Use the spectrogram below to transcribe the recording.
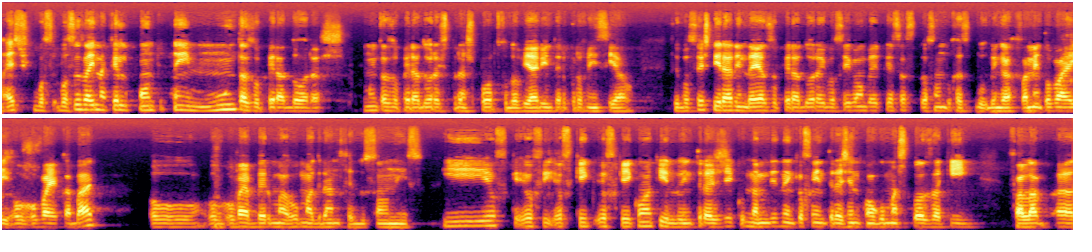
acho que vocês aí naquele ponto têm muitas operadoras, muitas operadoras de transporte rodoviário interprovincial. Se vocês tirarem daí as operadoras, vocês vão ver que essa situação do, do engarrafamento vai, ou, ou vai acabar, ou, ou, vai haver uma, uma grande redução nisso. E eu fiquei, eu fiquei, eu fiquei, com aquilo, interagi, na medida em que eu fui interagindo com algumas pessoas aqui falar, ah,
